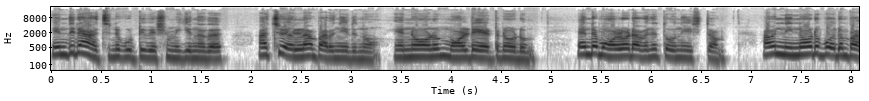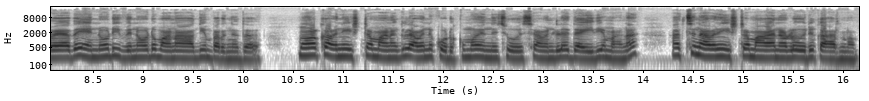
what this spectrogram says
എന്തിനാ അച്ഛന്റെ കുട്ടി വിഷമിക്കുന്നത്? അച്ചു എല്ലാം പറഞ്ഞിരുന്നു എന്നോടും മോളുടെ ഏട്ടനോടും. എന്റെ മോളോട് അവന് തോന്നിയ ഇഷ്ടം. അവൻ നിന്നോട് പോലും പറയാതെ എന്നോട് ഇവനോടുമാണ് ആദ്യം പറഞ്ഞത്. മോൾക്ക് അവന് ഇഷ്ടമാണെങ്കിൽ അവന് കൊടുക്കുമോ എന്ന് ചോദിച്ച അവനിലെ ധൈര്യമാണ് അച്ഛൻ അവനെ ഇഷ്ടമാകാനുള്ള ഒരു കാരണം.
